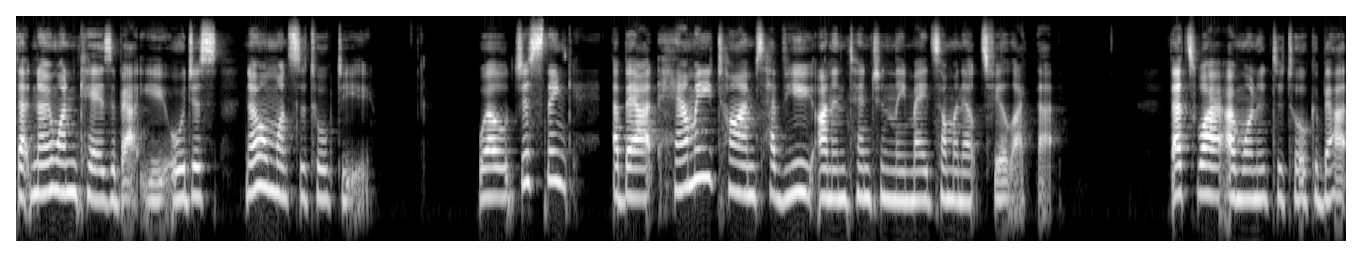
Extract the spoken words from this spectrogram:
that no one cares about you or just no one wants to talk to you? Well, just think about how many times have you unintentionally made someone else feel like that? That's why I wanted to talk about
